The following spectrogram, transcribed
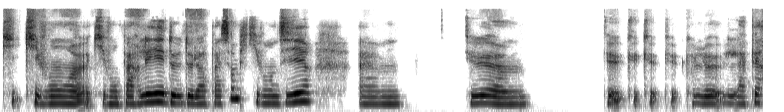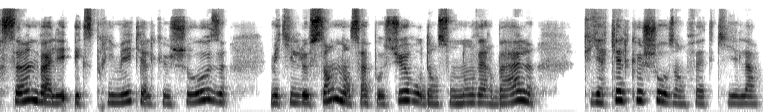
qui, qui vont, euh, qui vont parler de, de leurs patients, puis qui vont dire que, que, que, que, que la personne va aller exprimer quelque chose, mais qu'il le sente dans sa posture ou dans son non-verbal, qu'il y a quelque chose en fait qui est là,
